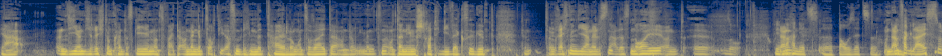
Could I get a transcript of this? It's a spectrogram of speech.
ja, in die und die Richtung könnte es gehen und so weiter. Und dann gibt es auch die öffentlichen Mitteilungen und so weiter. Und wenn es einen Unternehmensstrategiewechsel gibt, dann, dann, rechnen die Analysten alles neu und äh, so. Wir dann, machen jetzt äh, Bausätze. Und dann vergleichst du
